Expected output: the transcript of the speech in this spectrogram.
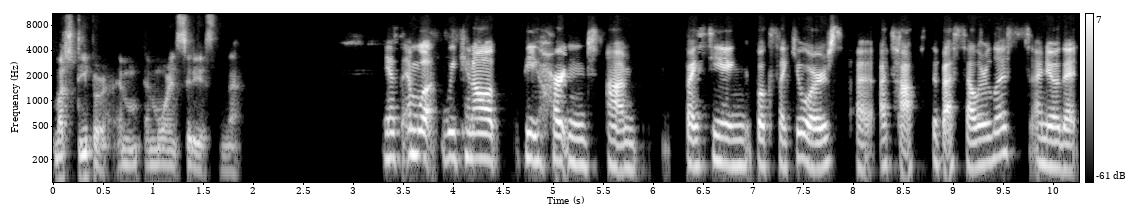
much deeper and, and, more insidious than that. Yes, and what we can all be heartened um, by seeing books like yours uh, atop the bestseller lists. I know that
